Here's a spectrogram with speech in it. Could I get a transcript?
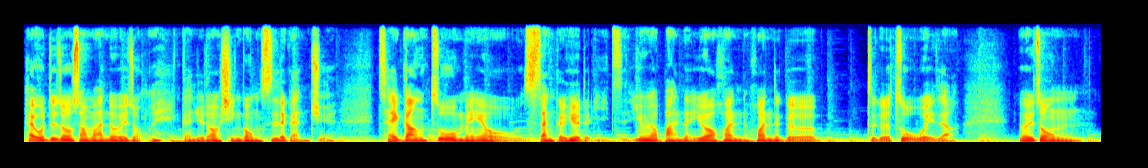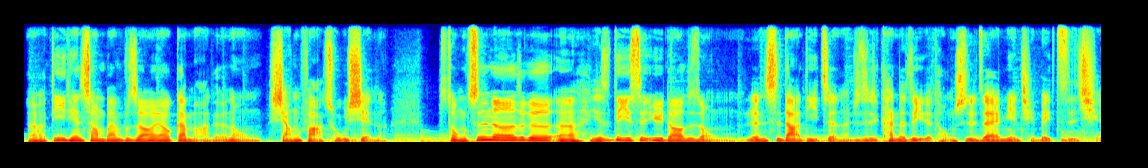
害我这周上班都有一种哎，感觉到新公司的感觉。才刚坐没有三个月的椅子，又要搬了，又要换换这个这个座位，这样。有一种呃，第一天上班不知道要干嘛的那种想法出现了。总之呢，这个呃也是第一次遇到这种人事大地震啊，就是看着自己的同事在面前被支遣，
